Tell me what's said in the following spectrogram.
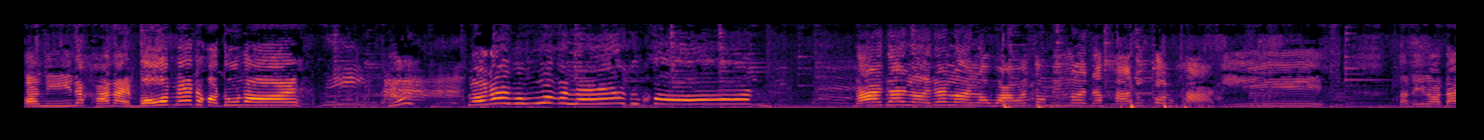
ตอนนี้นะคะไหนโบ๊ทแม่เดี๋ยวขอดูหน่อยนี่เฮ้ยเราได้มะม่วงกันแล้วทุกคน ได้ได้เลยได้เลยเราวางไว้ตรงนี้เลยนะคะ ทุกคนค่ะนี่ตอนนี้เราได้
